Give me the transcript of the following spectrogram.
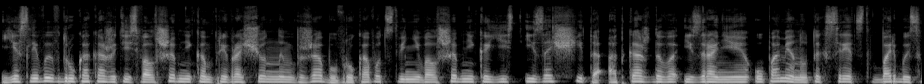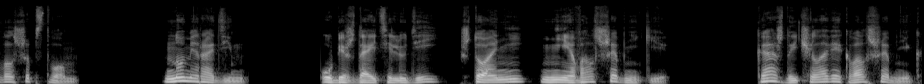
если вы вдруг окажетесь волшебником, превращенным в жабу, в руководстве не волшебника есть и защита от каждого из ранее упомянутых средств борьбы с волшебством. Номер один. Убеждайте людей, что они не волшебники. Каждый человек волшебник.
